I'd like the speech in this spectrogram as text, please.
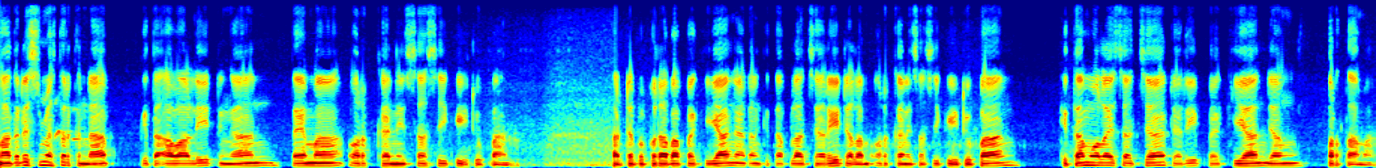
Materi semester genap kita awali dengan tema organisasi kehidupan. Ada beberapa bagian yang akan kita pelajari dalam organisasi kehidupan. Kita mulai saja dari bagian yang pertama.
